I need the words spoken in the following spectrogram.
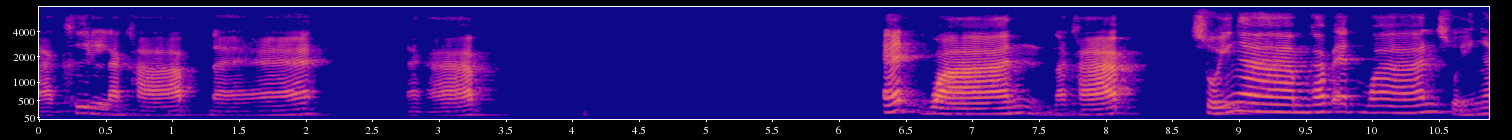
าขึ้นแล้วครับนะนะครับแอดวานนะครับ สวยงามครับแอดวานสวยง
